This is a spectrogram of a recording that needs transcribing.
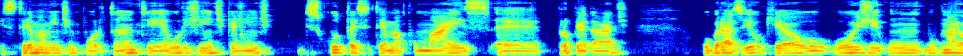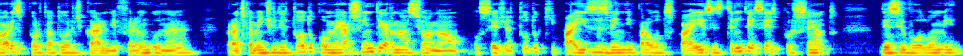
extremamente importante. É urgente que a gente discuta esse tema com mais é, propriedade. O Brasil, que é o, hoje um, o maior exportador de carne de frango, né? praticamente de todo o comércio internacional, ou seja, tudo que países vendem para outros países, 36% desse volume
